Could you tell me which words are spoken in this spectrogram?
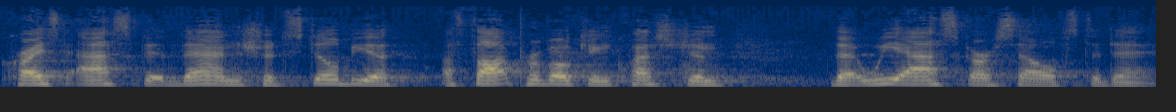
Christ asked it then, should still be a, a thought provoking question that we ask ourselves today.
